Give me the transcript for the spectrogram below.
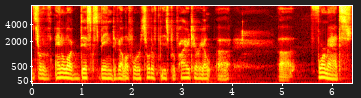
sort of analog discs being developed were sort of these proprietary uh, uh, formats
